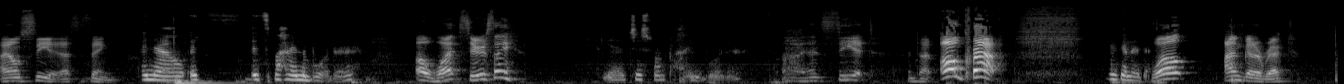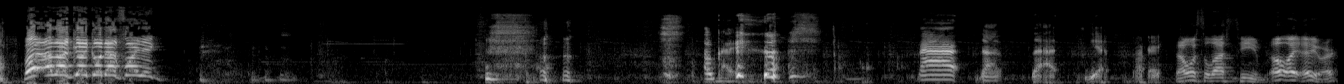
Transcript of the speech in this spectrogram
I don't see it. That's the thing. I know. It's. It's behind the border. Oh what? Seriously? Yeah, it just went behind the border. Oh, I didn't see it in time. Oh crap! You're gonna die. Well, I'm gonna wrecked. But I'm not gonna go down fighting. Okay. that. That. That. Yeah. All right. That was the last team. Oh, I, there you are.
